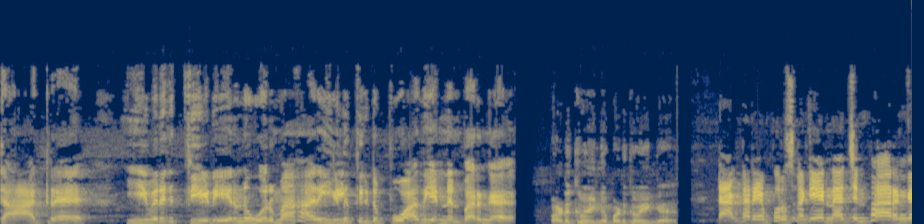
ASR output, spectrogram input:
டாக்டரே இவருக்கு திடீர்னு ஒரு மாதிரி இழுத்துக்கிட்டு போகாது. என்னன்னு பாருங்க. படுக்க வைங்க படுக்க வைங்க. டாக்டர் என் புருஷனுக்கு என்னாச்சுன்னு பாருங்க.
